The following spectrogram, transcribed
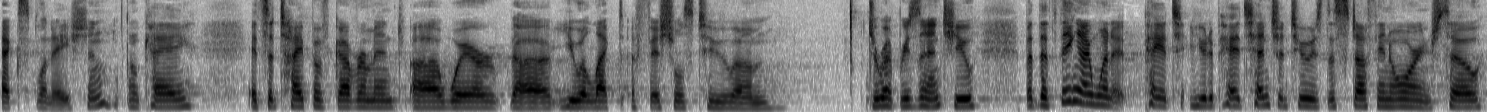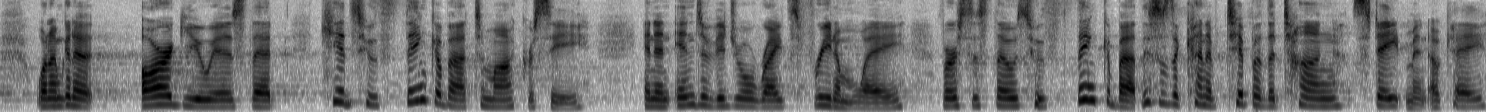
explanation, okay? It's a type of government uh, where uh, you elect officials to, um, to represent you. But the thing I want to pay you to pay attention to is the stuff in orange. So what I'm going to argue is that kids who think about democracy in an individual rights freedom way versus those who think about, this is a kind of tip of the tongue statement, okay?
